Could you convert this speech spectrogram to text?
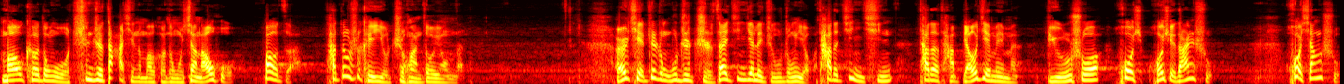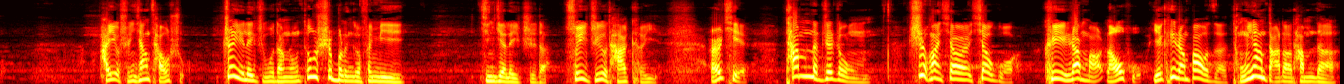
猫科动物，甚至大型的猫科动物，像老虎、豹子，它都是可以有致幻作用的。而且这种物质只在金芥类植物中有，它的近亲、它的它表姐妹们，比如说活活血丹属。藿香属，还有神香草属这一类植物当中，都是不能够分泌金芥类脂的，所以只有它可以。而且它们的这种致幻效效果，可以让毛老虎，也可以让豹子，同样达到它们的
